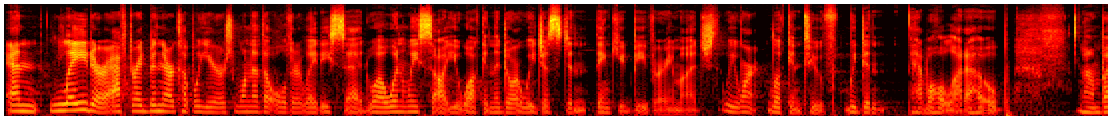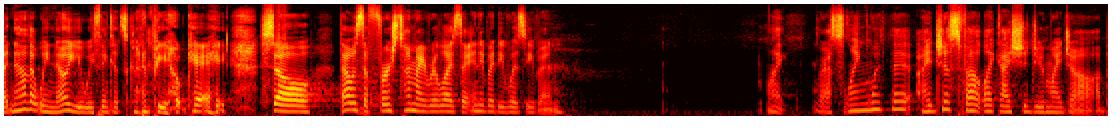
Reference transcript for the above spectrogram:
And later, after I'd been there a couple years, one of the older ladies said, "Well, when we saw you walk in the door, we just didn't think you'd be very much. We weren't looking to. We didn't have a whole lot of hope." Um, but now that we know you, we think it's going to be okay. So that was the first time I realized that anybody was even like wrestling with it. I just felt like I should do my job.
